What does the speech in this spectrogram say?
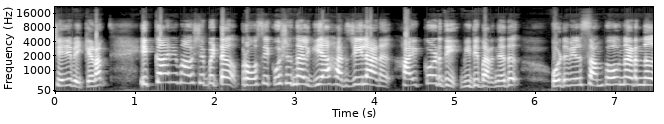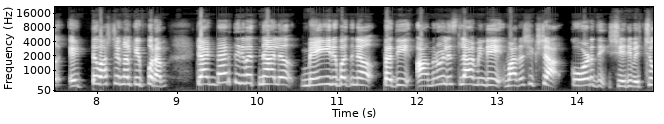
ശരിവെക്കണം. ഇക്കാര്യം ആവശ്യപ്പെട്ട് പ്രോസിക്യൂഷൻ നൽകിയ ഹർജിയിലാണ് ഹൈക്കോടതി വിധി പറഞ്ഞത്. ഒടുവിൽ സംഭവം നടന്ന് എട്ട് വർഷങ്ങൾക്കിപ്പുറം രണ്ടായിരത്തി ഇരുപത്തിനാല് മെയ് ഇരുപതിന് പ്രതി അമറുൽ ഇസ്ലാമിന്റെ വധശിക്ഷ കോടതി ശരിവെച്ചു.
